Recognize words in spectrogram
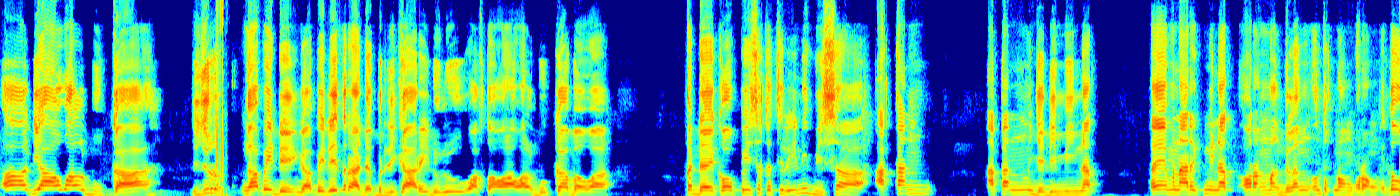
eh, di awal buka jujur nggak pede, nggak pede terhadap berdikari dulu waktu awal-awal buka bahwa kedai kopi sekecil ini bisa akan akan menjadi minat eh menarik minat orang Magelang untuk nongkrong itu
